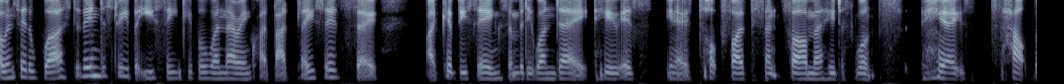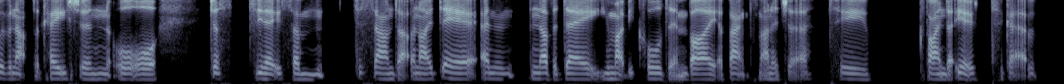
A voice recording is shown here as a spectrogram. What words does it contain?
I wouldn't say the worst of industry, but you see people when they're in quite bad places. So I could be seeing somebody one day who is, you know, top 5% farmer who just wants, you know, help with an application or just, you know, some to sound out an idea. And then another day you might be called in by a bank manager to find out, you know, to get a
